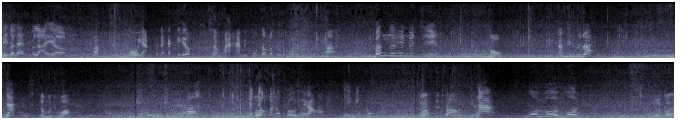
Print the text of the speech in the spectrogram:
Đi toilet với lại um, đó, ngồi ăn snack các kiểu. Tầm khoảng 20 phút xong là tụi mình. À. 버스 힘들지? 너 안 힘들어? 진짜? 너무 좋아 À, cái chân nó lúc rồi thì đó đi miết luôn 중학생 짱 nè mua mua mua 뭘 꺼내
